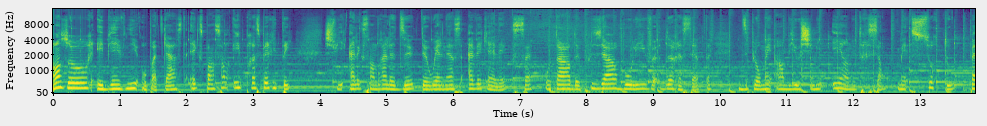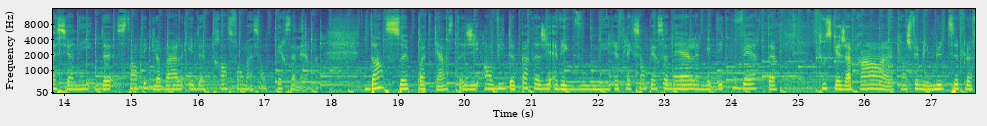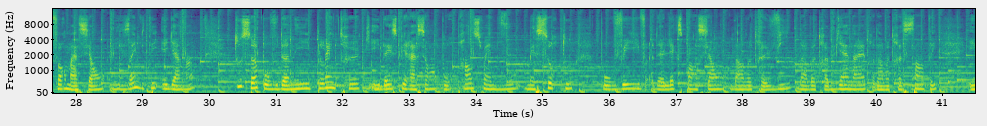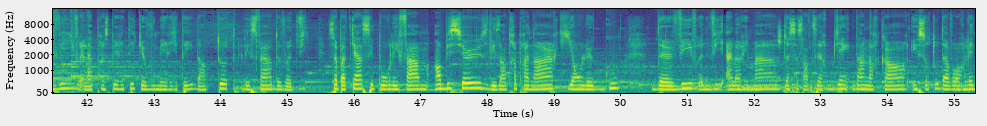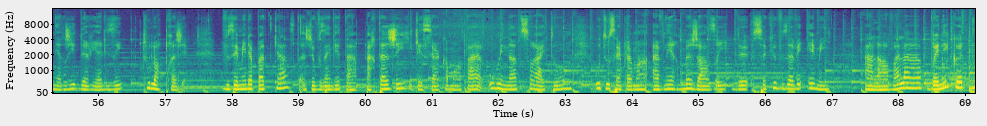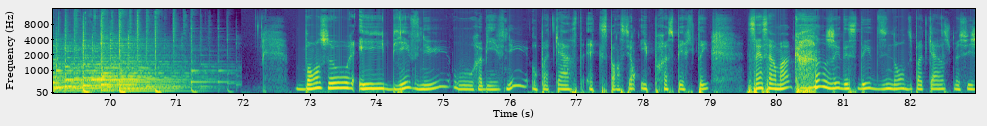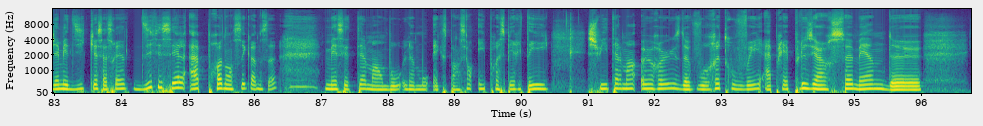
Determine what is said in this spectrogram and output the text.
Bonjour et bienvenue au podcast Expansion et Prospérité. Je suis Alexandra Leduc de Wellness avec Alex, auteur de plusieurs beaux livres de recettes, diplômée en biochimie et en nutrition, mais surtout passionnée de santé globale et de transformation personnelle. Dans ce podcast, j'ai envie de partager avec vous mes réflexions personnelles, mes découvertes, tout ce que j'apprends euh, quand je fais mes multiples formations, les invités également. Tout ça pour vous donner plein de trucs et d'inspiration pour prendre soin de vous, mais surtout pour vivre de l'expansion dans votre vie, dans votre bien-être, dans votre santé et vivre la prospérité que vous méritez dans toutes les sphères de votre vie. Ce podcast, c'est pour les femmes ambitieuses, les entrepreneurs qui ont le goût de vivre une vie à leur image, de se sentir bien dans leur corps et surtout d'avoir l'énergie de réaliser tous leurs projets. Vous aimez le podcast? Je vous invite à partager, laisser un commentaire ou une note sur iTunes ou tout simplement à venir me jaser de ce que vous avez aimé. Alors voilà, bonne écoute! Bonjour et bienvenue ou re-bienvenue au podcast Expansion et Prospérité. Sincèrement, quand j'ai décidé du nom du podcast, je me suis jamais dit que ça serait difficile à prononcer comme ça. Mais c'est tellement beau le mot expansion et prospérité. Je suis tellement heureuse de vous retrouver après plusieurs semaines de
